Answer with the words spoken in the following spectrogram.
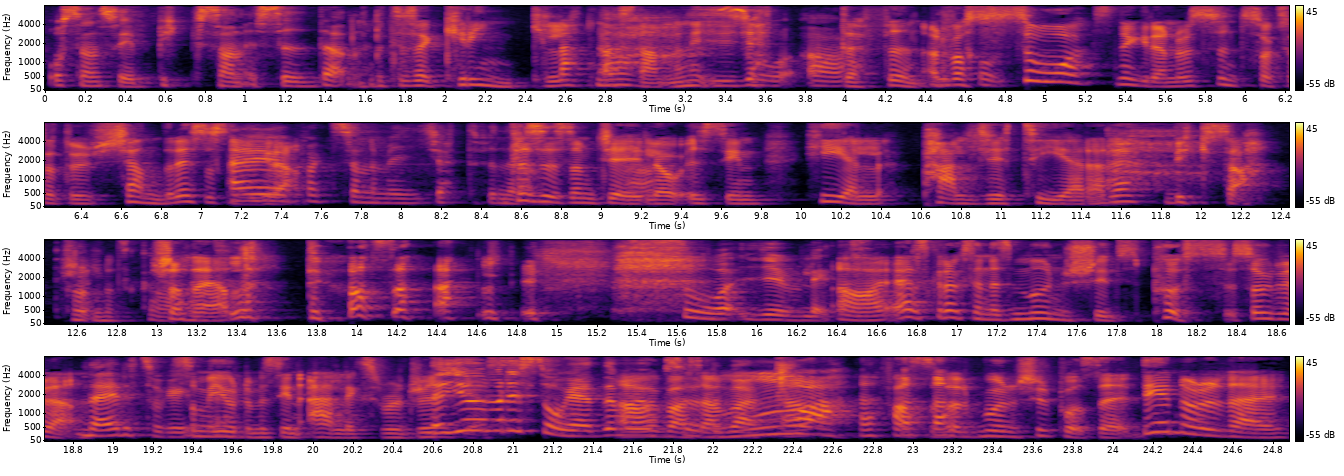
Och sen så är byxan i siden. Lite så här krinklat nästan. Den är så, ja. jättefin. Ja, du var Coolt. så snygg den. Det syntes också att du kände dig så snygg Nej, i jag den. faktiskt känner mig jättefin. Precis som J Lo i sin helpaljetterade byxa från. Chanel. Det var så härligt. Så ljuvligt. Ja, jag älskar också hennes munskyddspuss. Såg du den? Nej, det såg jag Som inte. hon gjorde med sin Alex Rodriguez. Nej, jo, men det såg jag. Det var ja, också bara underbart. Ja. Fast hon hade munskydd på sig. Det är nog det där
